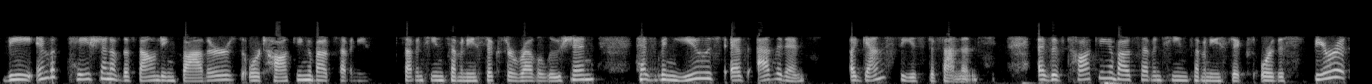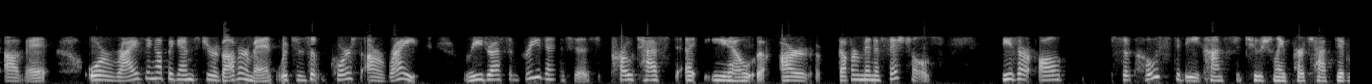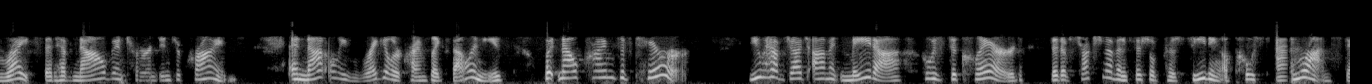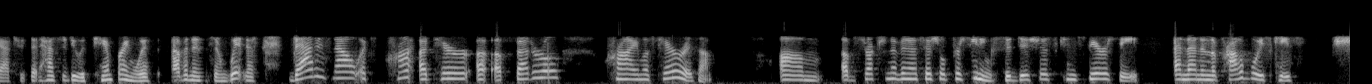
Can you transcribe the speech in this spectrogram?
the invocation of the founding fathers or talking about 70, 1776 or revolution has been used as evidence against these defendants as if talking about 1776 or the spirit of it or rising up against your government, which is of course our right, redress of grievances, protest, uh, you know, our government officials. These are all supposed to be constitutionally protected rights that have now been turned into crimes and not only regular crimes like felonies, but now crimes of terror. You have Judge Amit Mehta, who has declared that obstruction of an official proceeding, a post Enron statute that has to do with tampering with evidence and witness, that is now a, a terror, a, a federal crime of terrorism. Um, obstruction of an official proceeding, seditious conspiracy, and then in the Proud Boys case,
